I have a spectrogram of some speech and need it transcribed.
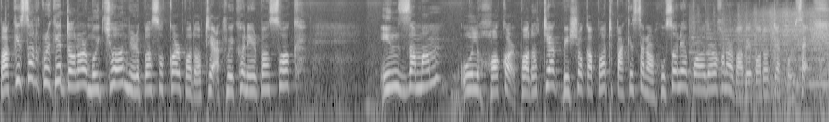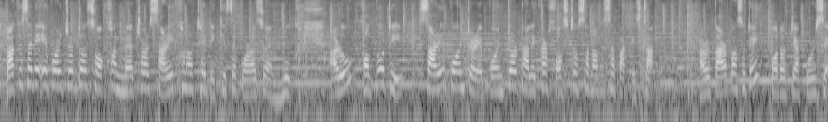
পাকিস্তান ক্ৰিকেট দলৰ মুখ্য নিৰ্বাচকৰ পদত্যাগ। মুখ্য নিৰ্বাচক ইনজামাম উল হকৰ পদত্যাগ বিশ্বকাপত পাকিস্তানৰ শোচনীয় প্ৰদৰ্শনৰ বাবে পদত্যাগ কৰিছে। পাকিস্তানে এই পৰ্যন্ত ছখন মেচৰ চাৰিখনতহে দেখিছে পৰাজয় মুখ আৰু সম্প্ৰতি চাৰি পইণ্টেৰে পইণ্টৰ তালিকাৰ ষষ্ঠ স্থানত আছে পাকিস্তান। আৰু তাৰ পাছতেই পদত্যাগ কৰিছে।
